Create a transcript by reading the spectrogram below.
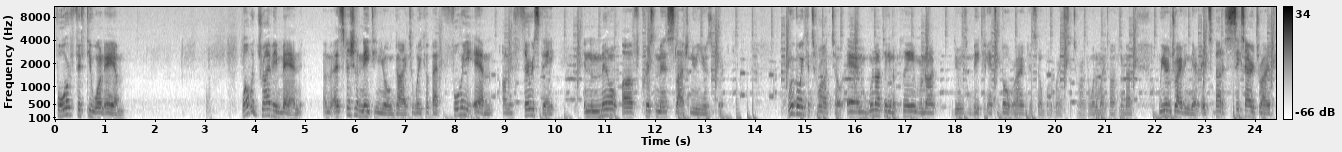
Four fifty-one a.m. What would drive a man, um, especially an eighteen-year-old guy, to wake up at four a.m. on a Thursday in the middle of Christmas slash New Year's break? We're going to Toronto, and we're not taking a plane. We're not doing some big fancy boat ride. There's no boat rides to Toronto. What am I talking about? We are driving there. It's about a six-hour drive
